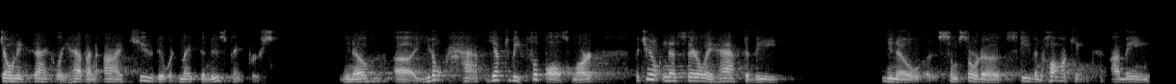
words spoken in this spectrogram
don't exactly have an IQ that would make the newspapers. You know, uh, you don't have you have to be football smart, but you don't necessarily have to be, you know, some sort of Stephen Hawking. I mean,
